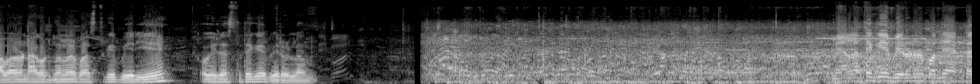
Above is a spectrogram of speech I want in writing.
আবারও নাগরদোলার পাশ থেকে বেরিয়ে ওই রাস্তা থেকে বেরোলাম মেলা থেকে বেরোনোর পথে একটা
